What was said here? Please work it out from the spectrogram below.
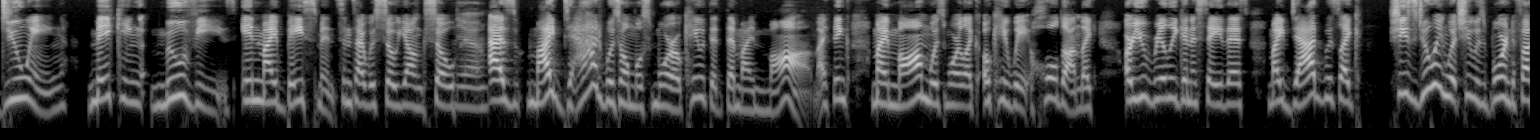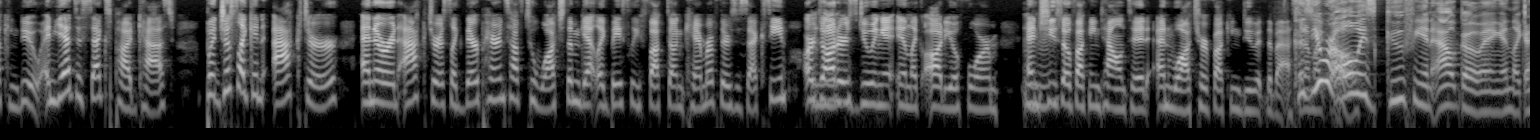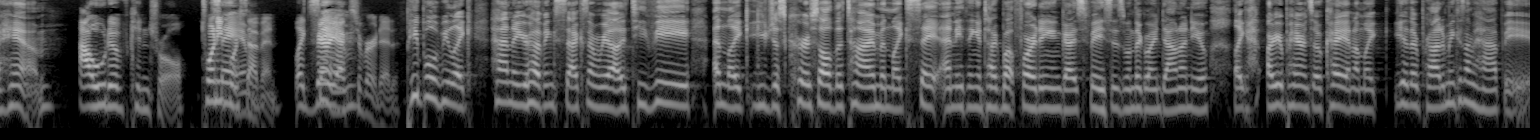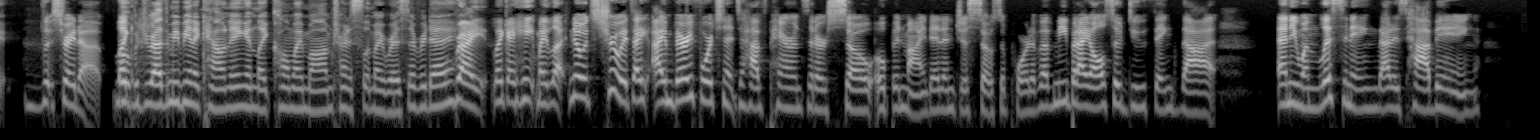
doing making movies in my basement since I was so young. So Yeah. as my dad was almost more okay with it than my mom. I think my mom was more like, okay, wait, hold on. Like, are you really going to say this? My dad was like, she's doing what she was born to fucking do. And yeah, it's a sex podcast, but just like an actor and or an actress, like their parents have to watch them get like basically fucked on camera if there's a sex scene. Our Mhm. daughter's doing it in like audio form and Mhm. she's so fucking talented and watch her fucking do it the best. Because you like, were oh, always goofy and outgoing and like a ham. Out of control 24/7. Like very Same. extroverted. People will be like, Hannah, you're having sex on reality TV, and like you just curse all the time and like say anything and talk about farting in guys' faces when they're going down on you. Like, are your parents okay? And I'm like, yeah, they're proud of me because I'm happy. Th- straight up. Like, would you rather me be in accounting and like call my mom trying to slit my wrist every day? Right. Like I hate my life. No, it's true. It's I, I'm very fortunate to have parents that are so open minded and just so supportive of me. But I also do think that anyone listening that is having,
